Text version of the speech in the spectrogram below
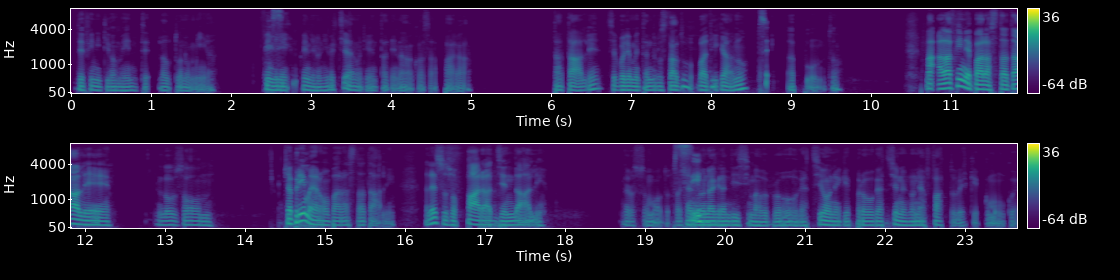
definitivamente l'autonomia. Quindi, Eh sì. quindi le università erano diventate una cosa parastatale, se vogliamo intendere lo Stato Vaticano, Sì. appunto. Ma alla fine parastatale, lo so, cioè prima erano parastatali, adesso sono para-aziendali, grosso modo, facendo Sì. una grandissima provocazione, che provocazione non è affatto perché comunque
